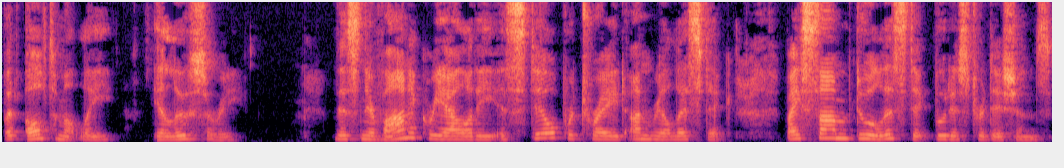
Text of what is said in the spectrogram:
but ultimately illusory. This nirvanic reality is still portrayed unrealistic by some dualistic Buddhist traditions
